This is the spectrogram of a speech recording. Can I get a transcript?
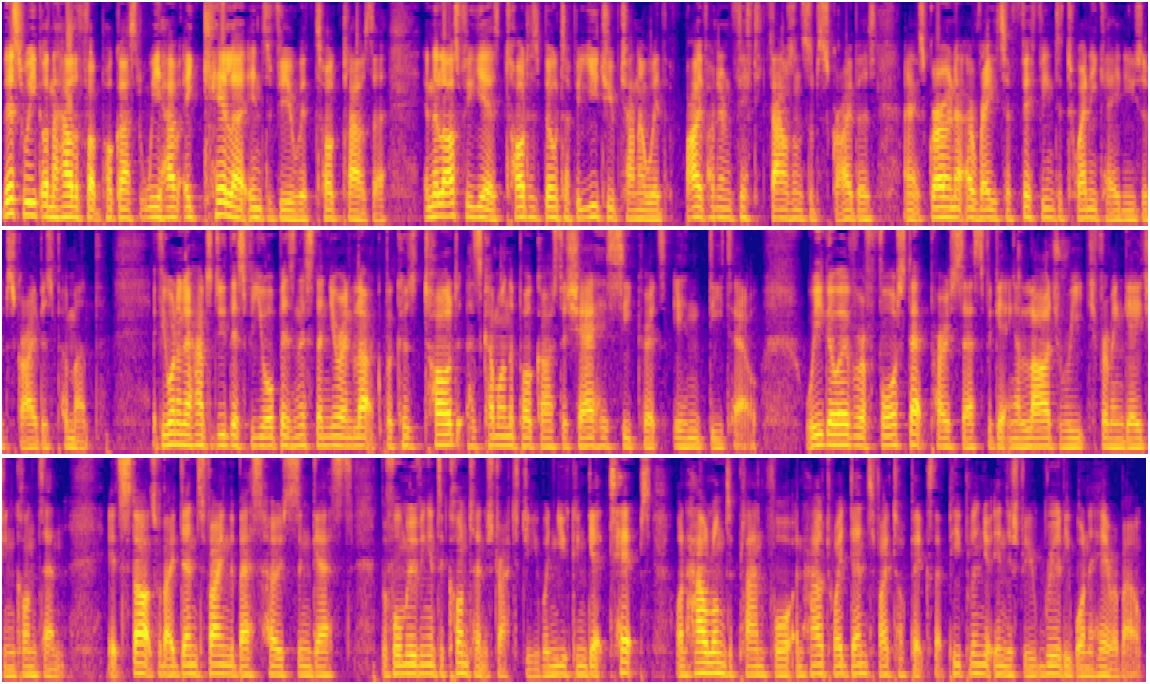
This week on the How the Fuck podcast, we have a killer interview with Todd Clouser. In the last few years, Todd has built up a YouTube channel with 550,000 subscribers and it's growing at a rate of 15 to 20k new subscribers per month. If you want to know how to do this for your business, then you're in luck because Todd has come on the podcast to share his secrets in detail. We go over a four step process for getting a large reach from engaging content. It starts with identifying the best hosts and guests before moving into content strategy, when you can get tips on how long to plan for and how to identify topics that people in your industry really want to hear about.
